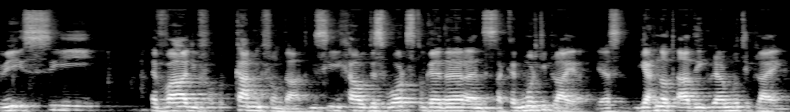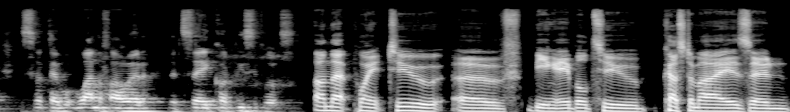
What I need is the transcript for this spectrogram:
We see a value coming from that. We see how this works together, and it's like a multiplier. Yes, we are not adding, we are multiplying. It's one of our, let's say, core principles on that point too of being able to customize and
